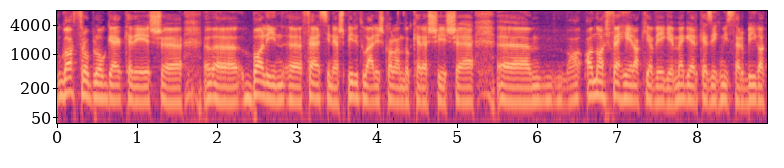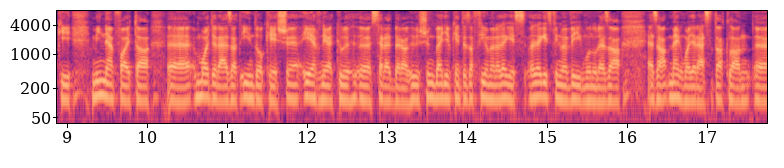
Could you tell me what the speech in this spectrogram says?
gastrobloggerkedés, Balin felszínes spirituális kalandok keresése, a, nagy fehér, aki a végén megérkezik, Mr. Big, aki mindenfajta magyarázat, indok és érv nélkül szeret bele a hősünkbe. Egyébként ez a filmen, az egész, az egész filmen végigvonul ez a, ez a megmagyarázhatatlan ö,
